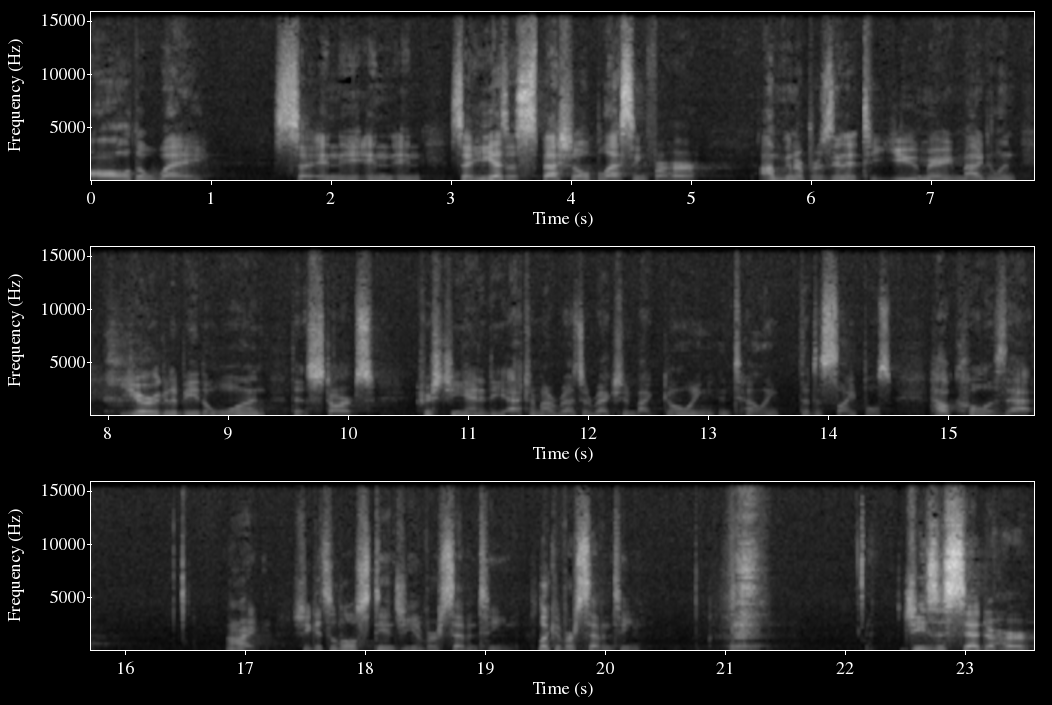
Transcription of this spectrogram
all the way. So, and, and, and so he has a special blessing for her. I'm going to present it to you, Mary Magdalene. You're going to be the one that starts Christianity after my resurrection by going and telling the disciples. How cool is that? All right, she gets a little stingy in verse 17. Look at verse 17. Jesus said to her,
